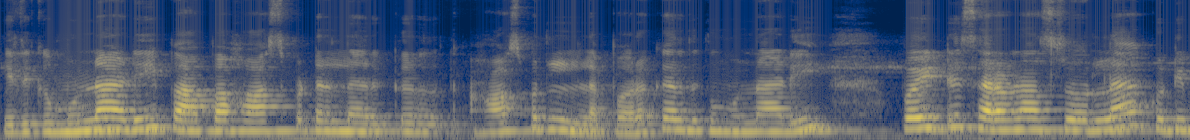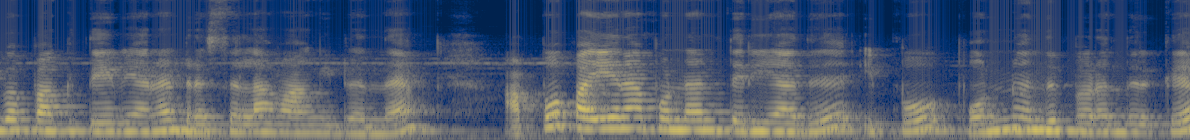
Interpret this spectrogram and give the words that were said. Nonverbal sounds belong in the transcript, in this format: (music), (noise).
இதுக்கு முன்னாடி பாப்பா ஹாஸ்பிட்டலில் இருக்கிறதுக்கு ஹாஸ்பிட்டலில் பிறக்கிறதுக்கு முன்னாடி போயிட்டு சரவணா ஸ்டோரில் குட்டி பாப்பாவுக்கு தேவையான ட்ரெஸ் எல்லாம் வாங்கிட்டு வந்தேன். அப்போது பையனா பொண்ணான்னு தெரியாது. இப்போது பொண்ணு வந்து பிறந்திருக்கு.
